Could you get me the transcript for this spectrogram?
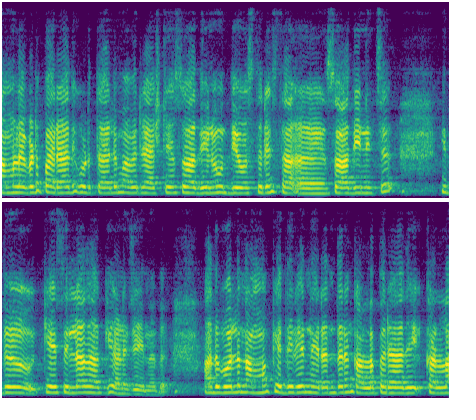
നമ്മൾ എവിടെ പരാതി കൊടുത്താലും അവർ രാഷ്ട്രീയ സ്വാധീനം ഉദ്യോഗസ്ഥരെ സ്വാധീനിച്ച് ഇത് കേസ് ഇല്ലാതാക്കുകയാണ് ചെയ്യുന്നത്. അതുപോലെ നമുക്കെതിരെ നിരന്തരം കള്ളപ്പരാതി കള്ള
